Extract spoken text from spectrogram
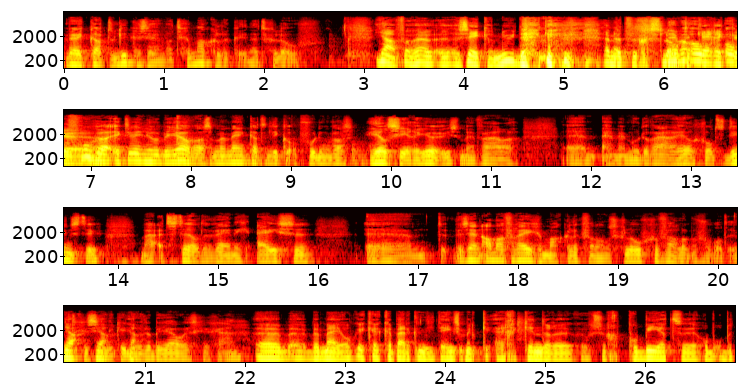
wij katholieken zijn wat gemakkelijk in het geloof. Ja, uh, zeker nu, denk ik. en met de gesloten nee, ook, kerken. Ook vroeger, ik weet niet hoe het bij jou was, maar mijn katholieke opvoeding was heel serieus. Mijn vader en, en mijn moeder waren heel godsdienstig, maar het stelde weinig eisen. Uh, we zijn allemaal vrij gemakkelijk van ons geloof gevallen, bijvoorbeeld in ja, het gezin. Ja, ik weet ja. hoe dat bij jou is gegaan. Uh, bij mij ook. Ik, ik, heb eigenlijk niet eens met eigen kinderen geprobeerd uh, op, op het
